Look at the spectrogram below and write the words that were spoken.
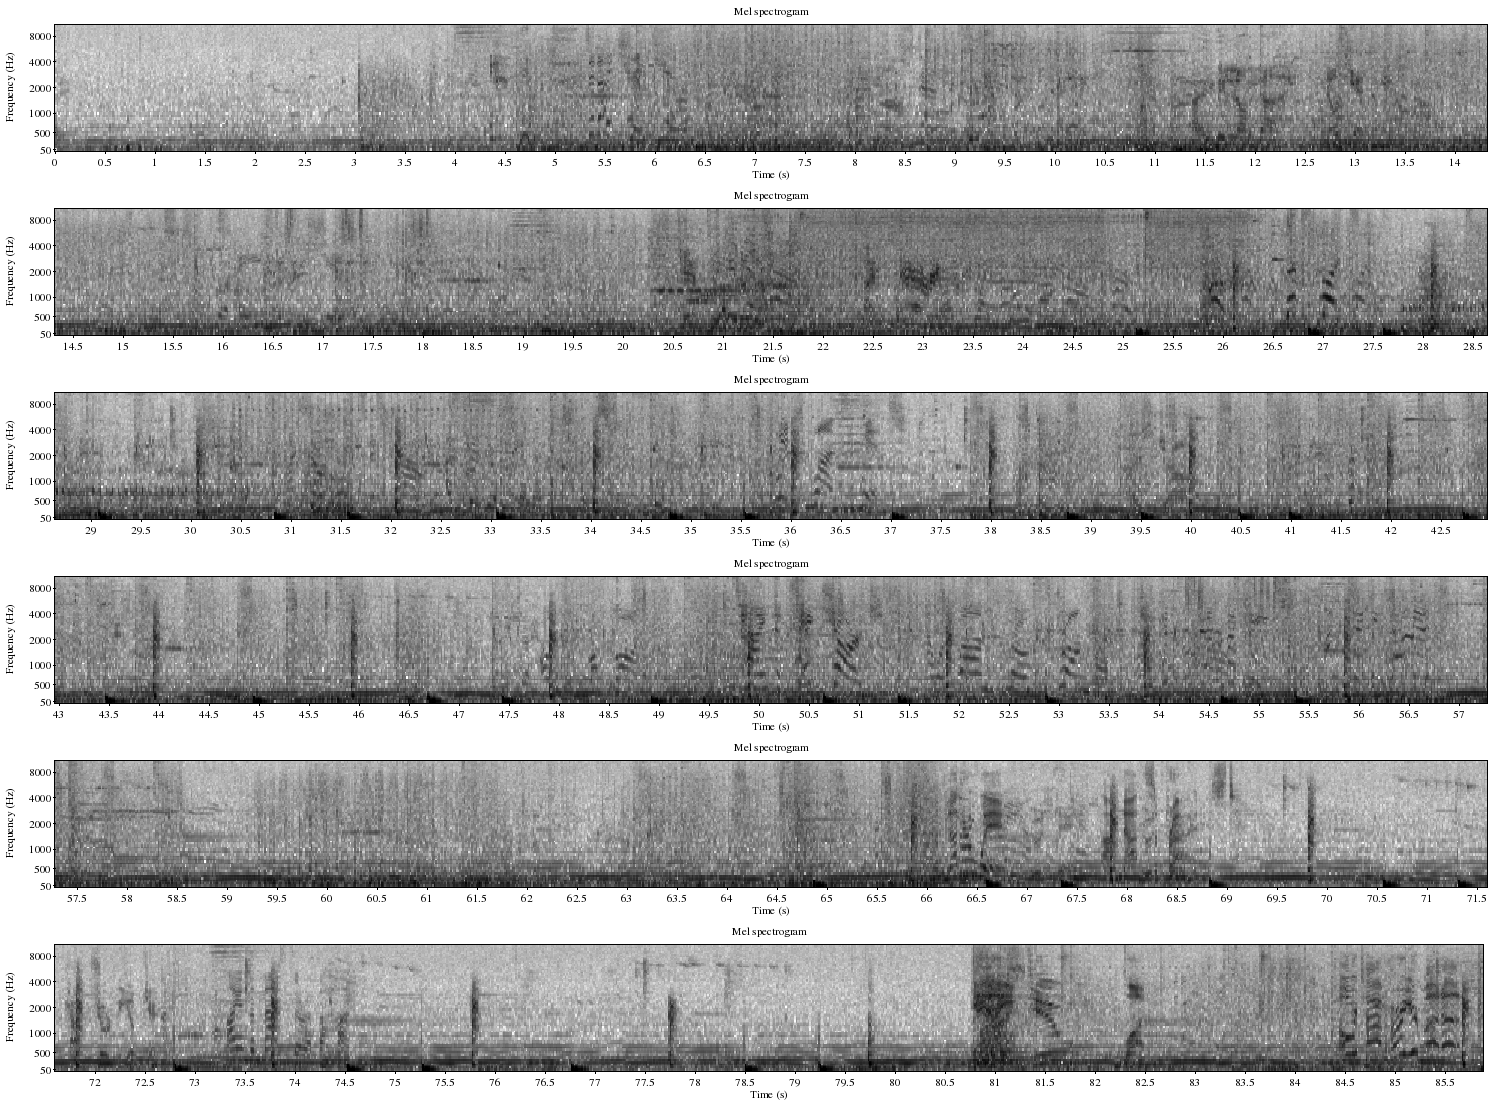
Did I trick you? I will not die. Not yet, amigo. Your aid appreciated. Give to Overtime, hurry your butt up!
